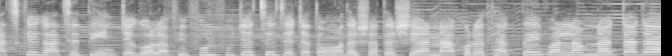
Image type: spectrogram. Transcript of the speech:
আজকে গাছে তিনটে গোলাপি ফুল ফুটেছে যেটা তোমাদের সাথে শেয়ার না করে থাকতেই পারলাম না। টাটা!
